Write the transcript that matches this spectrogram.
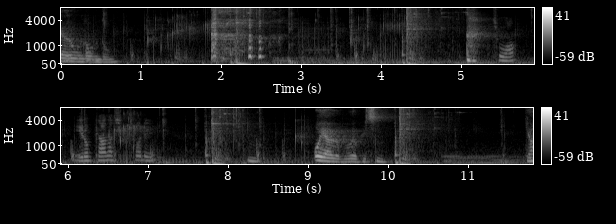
야 너무 너무 너무. 좋아. 이렇게 하나씩 처리해. 어야 이거 뭐야 미친. 야.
